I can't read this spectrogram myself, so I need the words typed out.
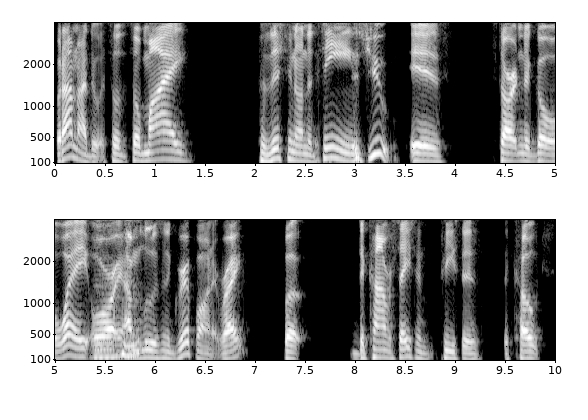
but I'm not doing it. So so my position on the It's- team It's you. is starting to go away or I'm Mhm. losing the grip on it, right? But the conversation piece is the coach,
